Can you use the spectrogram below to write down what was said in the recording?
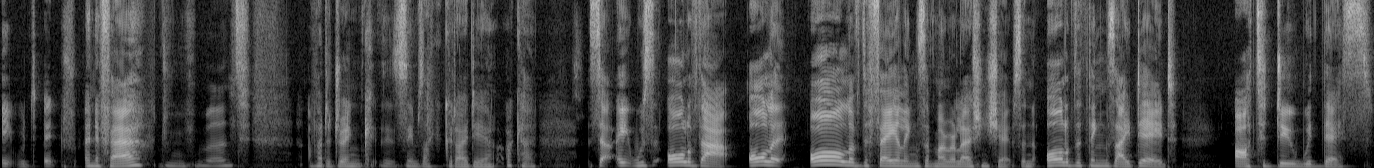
it would it, an affair? I've had a drink. It seems like a good idea. Okay. So it was all of that. All it, all of the failings of my relationships and all of the things I did are to do with this.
